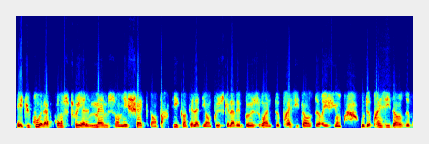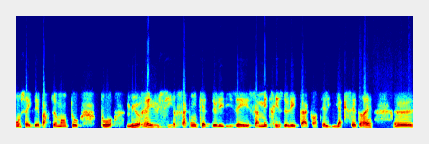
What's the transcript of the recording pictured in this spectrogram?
Et du coup, elle a construit elle-même son échec en partie quand elle a dit en plus qu'elle avait besoin de présidence de région ou de présidence de conseils départementaux pour mieux réussir sa conquête de l'Élysée et sa maîtrise de l'État quand elle y accéderait. Euh,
